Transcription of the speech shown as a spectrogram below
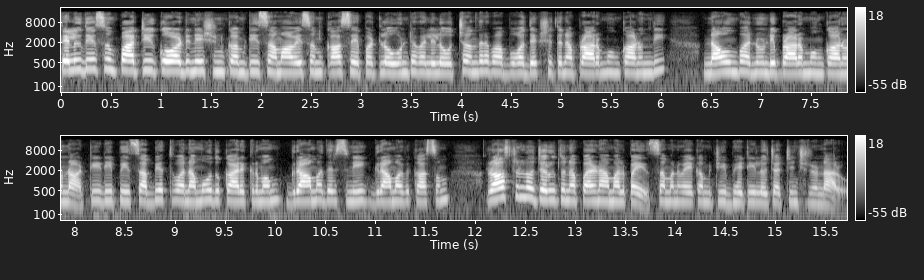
తెలుగుదేశం పార్టీ కోఆర్డినేషన్ కమిటీ సమావేశం కాసేపట్లో ఉండవల్లిలో చంద్రబాబు అధ్యక్షతన ప్రారంభం కానుంది. నవంబర్ నుండి ప్రారంభం కానున్న టీడీపీ సభ్యత్వ నమోదు కార్యక్రమం గ్రామదర్శిని గ్రామ వికాసం రాష్ట్రంలో జరుగుతున్న పరిణామాలపై సమన్వయ కమిటీ భేటీలో చర్చించనున్నారు.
